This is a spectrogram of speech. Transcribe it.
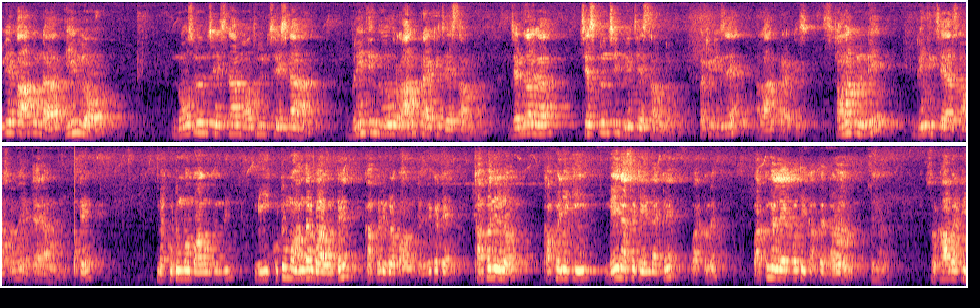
ఇవే కాకుండా దీనిలో నోస్ నుంచి చేసిన మౌత్ నుంచి చేసిన బ్రీతింగ్ రాంగ్ ప్రాక్టీస్ చేస్తూ ఉంటాం. జనరల్గా చెస్ట్ నుంచి బ్రీత్ చేస్తూ ఉంటాం. But it is a wrong practice. Stomach నుండి బ్రీతింగ్ చేయాల్సిన అవసరం ఎంతైనా ఉంది. ఓకే. నా కుటుంబం బాగుంటుంది. మీ కుటుంబం అందరు బాగుంటే కంపెనీ కూడా బాగుంటుంది. ఎందుకంటే కంపెనీలో కంపెనీకి మెయిన్ అసెట్ ఏంటంటే వర్క్ మెన్ వర్క్ మెన్ లేకపోతే ఈ కంపెనీ నడవదు. సో కాబట్టి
